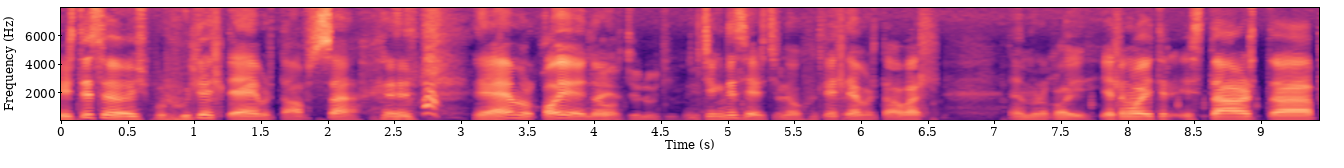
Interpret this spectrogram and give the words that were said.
эртээсээ хойш бүр хүлээлт амар давсан. Амар гоё байна уу? Жигнэс ярьж уу? Хүлээлт амар даваал амар гоё. Ялангуяа тэр стартап,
